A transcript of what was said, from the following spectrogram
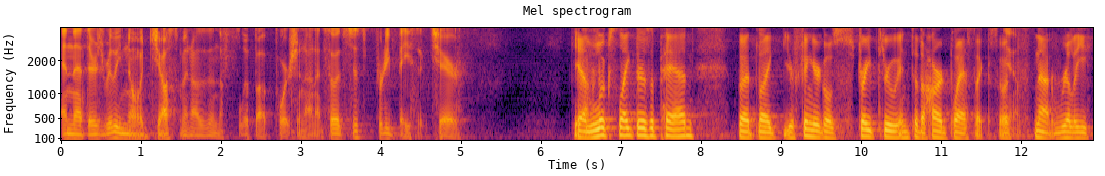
and that there's really no adjustment other than the flip up portion on it. So it's just a pretty basic chair. Yeah, it looks like there's a pad, but like your finger goes straight through into the hard plastic. So Yeah. it's not really,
